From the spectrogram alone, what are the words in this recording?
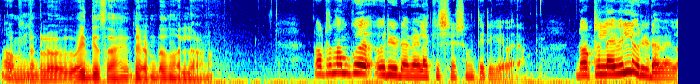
അപ്പം എന്തെങ്കിലും ഒരു വൈദ്യസഹായം തേടേണ്ടത് നല്ലതാണ്. ഡോക്ടർ നമുക്ക് ഒരു ഇടവേളയ്ക്ക് ശേഷം തിരികെ വരാം. ഡോക്ടർ ലൈവിൽ ഒരു ഇടവേള.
